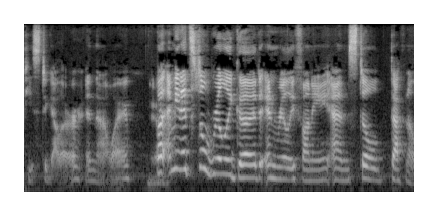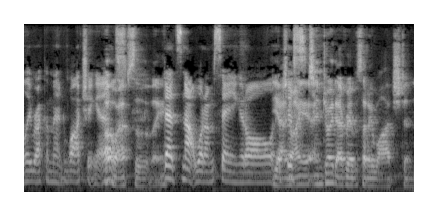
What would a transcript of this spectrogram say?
pieced together in that way. Yeah. But I mean, it's still really good and really funny, and still definitely recommend watching it. oh, absolutely. That's not what I'm saying at all. yeah, just, no, I enjoyed every episode I watched, and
